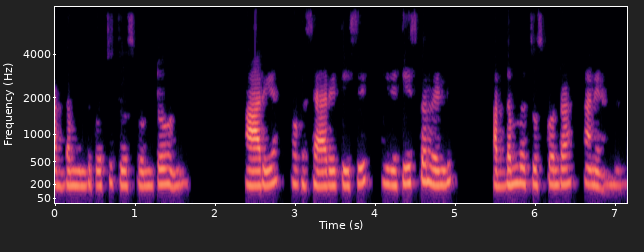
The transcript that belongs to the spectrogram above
అద్దం ముందుకు వచ్చి చూసుకుంటూ ఉంది ఆర్య ఒక శారీ తీసి ఇది తీసుకొని వెళ్ళి అద్దంలో చూసుకొనిరా అని అన్నాడు.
